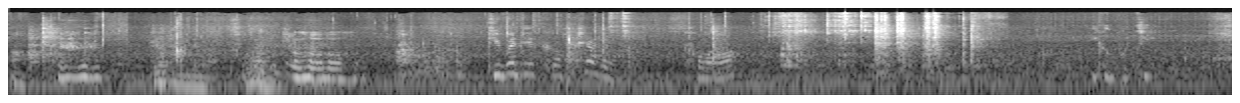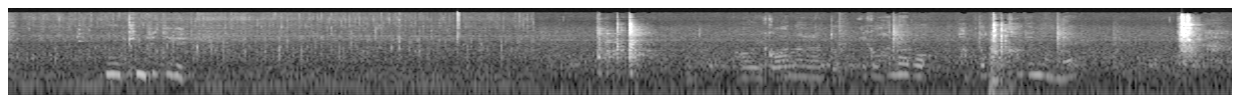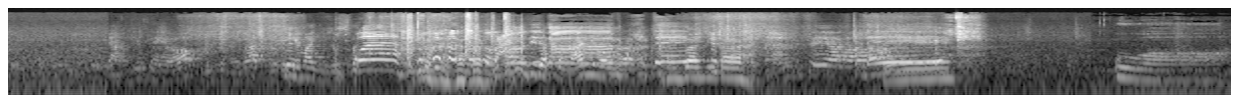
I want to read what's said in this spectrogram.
어. 괜찮은데요. 기분 테이크가 확실하구나. 고마워. 뭐지? 오 김치찌개. 어 이거 하나라도 이거 하나로 밥 뚝뚝 하겠는데? 안 계세요. 그래서 내가 네. 되게 많이 줬어. 와. 많이 드렸어, 많이 먹으라고. 감사합니다. 드세요. 네. 우와.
